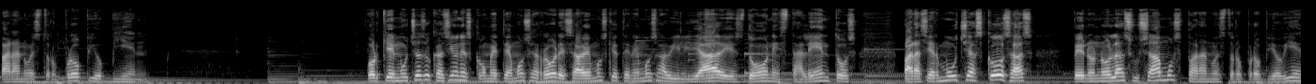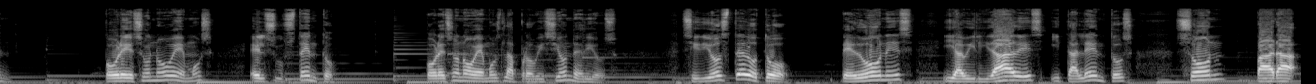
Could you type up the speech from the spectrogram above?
para nuestro propio bien. Porque en muchas ocasiones cometemos errores, sabemos que tenemos habilidades, dones, talentos para hacer muchas cosas, pero no las usamos para nuestro propio bien. Por eso no vemos el sustento, por eso no vemos la provisión de Dios. Si Dios te dotó de dones y habilidades y talentos, son para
